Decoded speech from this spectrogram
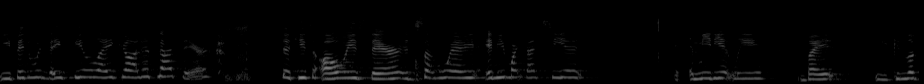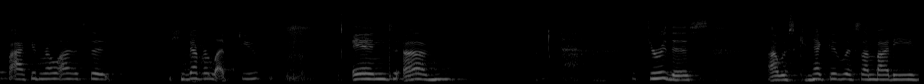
even when they feel like God is not there, that He's always there in some way, and you might not see it immediately, but you can look back and realize that He never left you. And um, through this, I was connected with somebody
